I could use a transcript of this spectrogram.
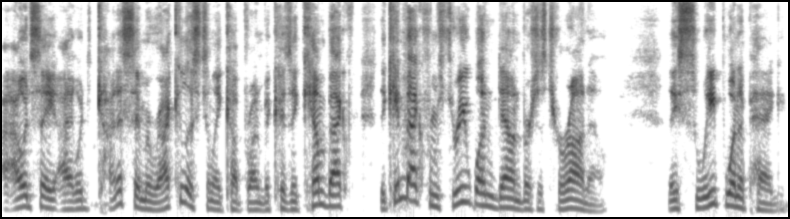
I would say I would kind of say miraculous Stanley Cup run because they come back they came back from three one down versus Toronto. They sweep Winnipeg.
